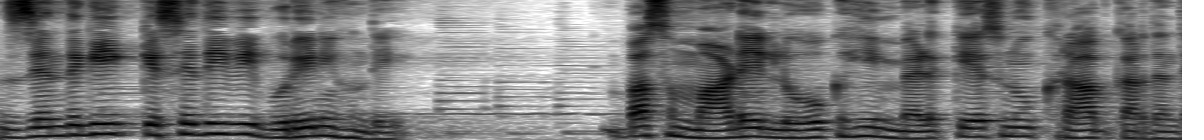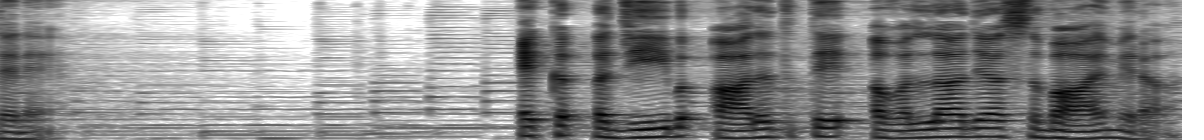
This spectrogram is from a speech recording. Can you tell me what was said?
ਜ਼ਿੰਦਗੀ ਕਿਸੇ ਦੀ ਵੀ ਬੁਰੀ ਨਹੀਂ ਹੁੰਦੀ। ਬਸ ਮਾੜੇ ਲੋਕ ਹੀ ਮਿਲ ਕੇ ਇਸ ਨੂੰ ਖਰਾਬ ਕਰ ਦਿੰਦੇ ਨੇ। ਇੱਕ ਅਜੀਬ ਆਦਤ ਤੇ ਅਵੱਲਾ ਜਿਹਾ ਸੁਭਾਅ ਹੈ ਮੇਰਾ।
